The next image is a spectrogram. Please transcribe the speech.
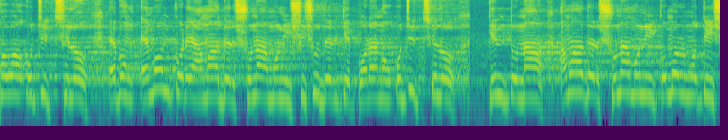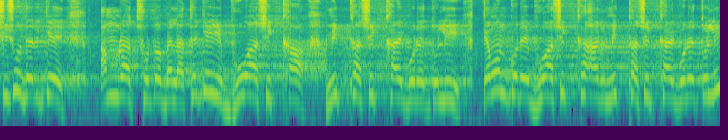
হওয়া উচিত ছিল এবং এমন করে আমাদের সোনামণি শিশুদেরকে পড়ানো উচিত ছিল। কিন্তু না, আমাদের সোনামণি কোমলমতি শিশুদেরকে আমরা ছোটবেলা থেকেই ভুয়া শিক্ষা, মিথ্যা শিক্ষায় গড়ে তুলি। কেমন করে ভুয়া শিক্ষা আর মিথ্যা শিক্ষায় গড়ে তুলি?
